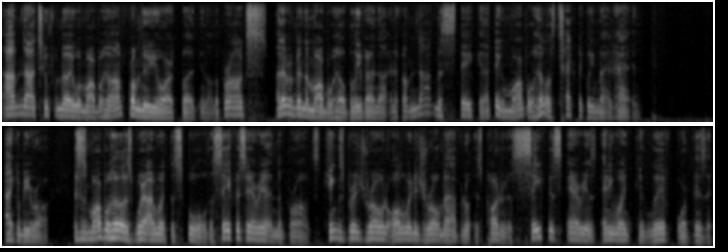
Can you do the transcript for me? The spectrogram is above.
I'm not too familiar with Marble Hill. I'm from New York, but you know, the Bronx, I've never been to Marble Hill, believe it or not. And if I'm not mistaken, I think Marble Hill is technically Manhattan. I could be wrong. It says Marble Hill is where I went to school, the safest area in the Bronx. Kingsbridge Road all the way to Jerome Avenue is part of the safest areas anyone can live or visit.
